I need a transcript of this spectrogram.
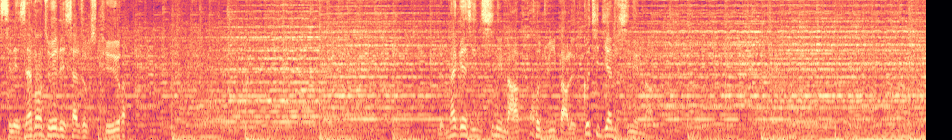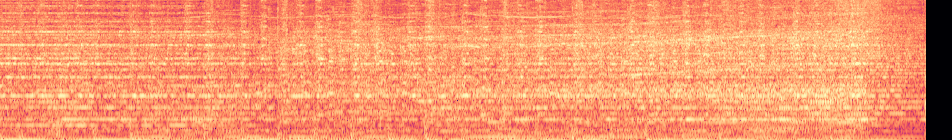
C'est les aventuriers des salles obscures. Le magazine cinéma produit par le quotidien du cinéma.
